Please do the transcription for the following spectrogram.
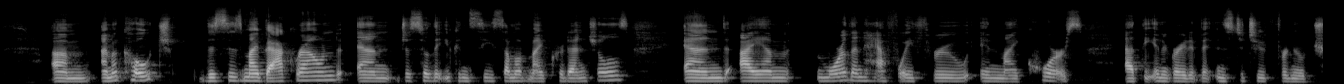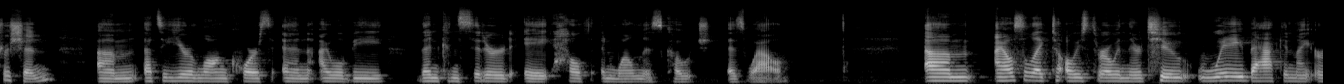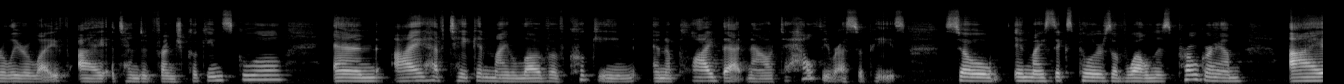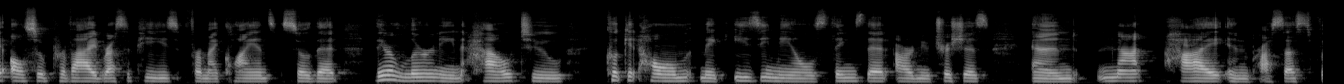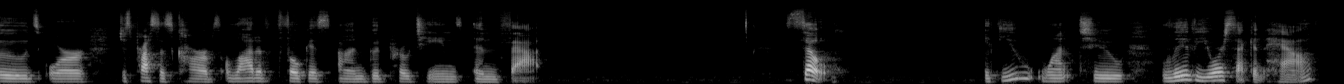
Um, I'm a coach. This is my background, and just so that you can see some of my credentials. And I am more than halfway through in my course at the Integrative Institute for Nutrition. Um, that's a year long course, and I will be then considered a health and wellness coach as well. Um, I also like to always throw in there too, way back in my earlier life, I attended French cooking school and I have taken my love of cooking and applied that now to healthy recipes. So, in my Six Pillars of Wellness program, I also provide recipes for my clients so that they're learning how to cook at home, make easy meals, things that are nutritious and not high in processed foods or just processed carbs, a lot of focus on good proteins and fat. So, if you want to live your second half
